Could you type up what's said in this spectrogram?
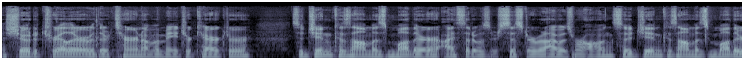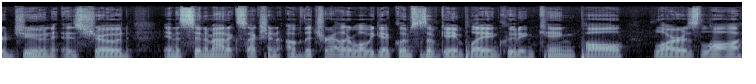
It showed a trailer with the return of a major character. So Jin Kazama's mother, I said it was her sister, but I was wrong. So Jin Kazama's mother, June, is showed in the cinematic section of the trailer while we get glimpses of gameplay, including King, Paul, Lars, Law,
